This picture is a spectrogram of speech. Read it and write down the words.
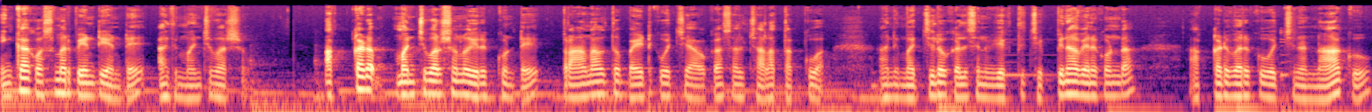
ఇంకా కొసమరిపు ఏంటి అంటే అది మంచి వర్షం. అక్కడ మంచి వర్షంలో ఇరుక్కుంటే ప్రాణాలతో బయటకు వచ్చే అవకాశాలు చాలా తక్కువ అని మధ్యలో కలిసిన వ్యక్తి చెప్పినా వినకుండా అక్కడి వరకు వచ్చిన నాకు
